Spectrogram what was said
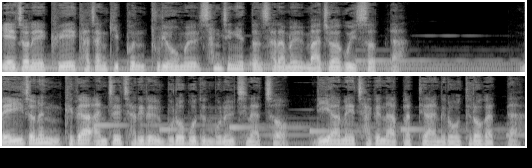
예전에 그의 가장 깊은 두려움을 상징했던 사람을 마주하고 있었다. 메이저는 그가 앉을 자리를 물어보듯 문을 지나쳐 리암의 작은 아파트 안으로 들어갔다.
